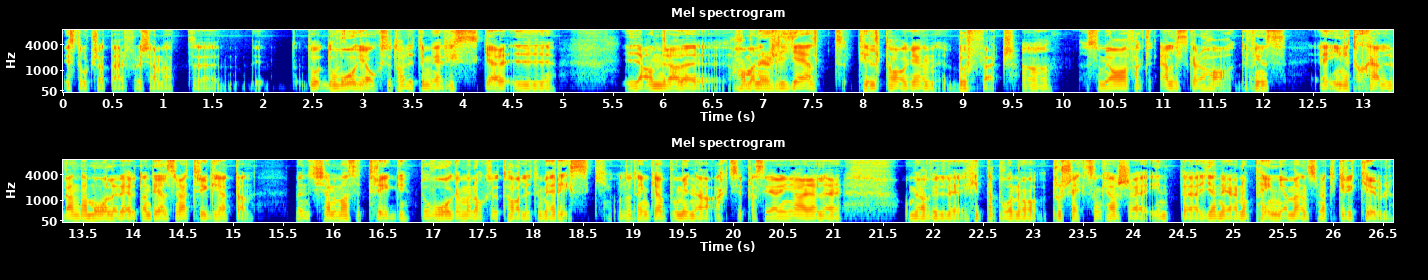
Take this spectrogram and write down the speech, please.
i stort sett där för att känna att eh, då, då vågar jag också ta lite mer risker i, i andra. Har man en rejält tilltagen buffert Ja. som jag faktiskt älskar att ha. Det finns eh, inget självändamål i det, utan dels den här tryggheten. Men känner man sig trygg, då vågar man också ta lite mer risk. Och då tänker jag på mina aktieplaceringar eller om jag vill hitta på något projekt som kanske inte genererar några pengar men som jag tycker är kul.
